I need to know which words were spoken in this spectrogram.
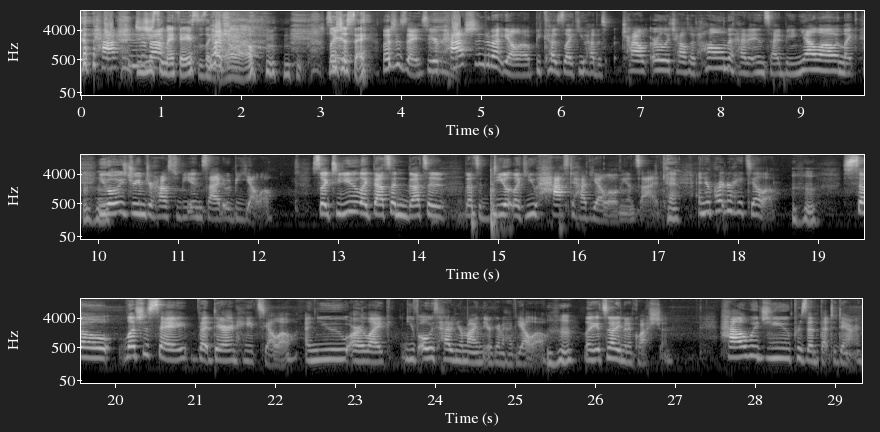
you're passionate. Did you about, see my face? It's like yellow. Let's just say. Let's just say, so you're passionate about yellow because, like, you had this child, early childhood home that had an inside being yellow, and like, Mm-hmm. you always dreamed your house would be inside; it would be yellow. So, like, to you, like, that's a that's a that's a deal. Like, you have to have yellow on the inside. Okay. And your partner hates yellow. So let's just say that Darren hates yellow, and you are like, you've always had in your mind that you're gonna have yellow. Like it's not even a question. How would you present that to Darren?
